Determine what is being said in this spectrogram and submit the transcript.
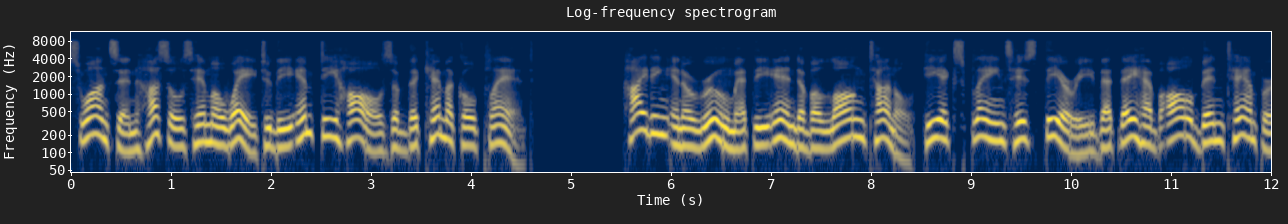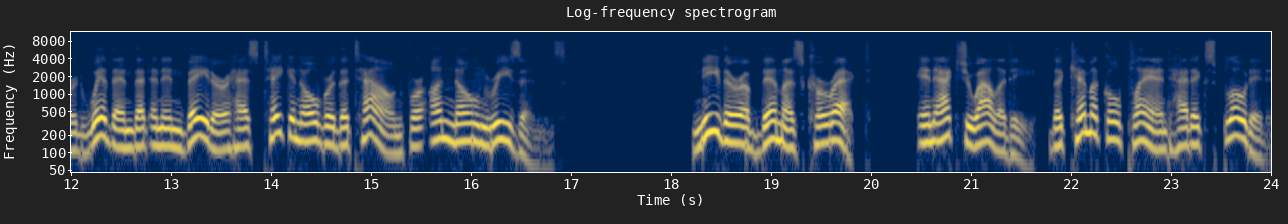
Swanson hustles him away to the empty halls of the chemical plant. Hiding in a room at the end of a long tunnel, he explains his theory that they have all been tampered with and that an invader has taken over the town for unknown reasons. Neither of them is correct. In actuality, the chemical plant had exploded,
